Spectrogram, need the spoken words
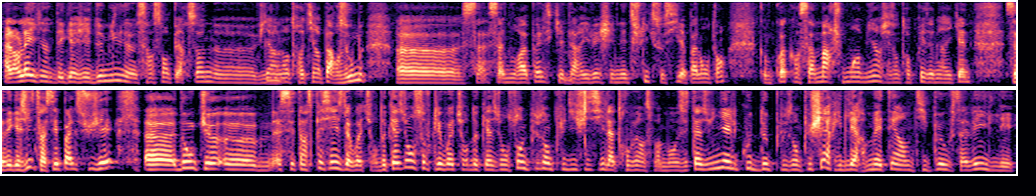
Alors là, il vient de dégager 2500 personnes via un mmh. entretien par Zoom. ça, ça, nous rappelle ce qui est arrivé chez Netflix aussi il n'y a pas longtemps, comme quoi quand ça marche moins bien chez les entreprises américaines, ça dégage vite. Enfin, c'est pas le sujet. Euh, donc, euh, euh, c'est un spécialiste de la voiture d'occasion, sauf que les voitures d'occasion sont de plus en plus difficiles à trouver en ce moment aux États-Unis. Elles coûtent de plus en plus cher. Il les remettait un petit peu, vous savez, il les,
